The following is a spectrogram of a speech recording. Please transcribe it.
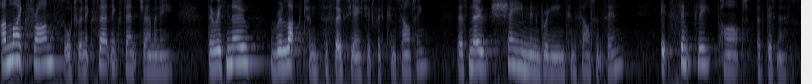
Unlike France, or to a certain extent Germany, there is no reluctance associated with consulting. There's no shame in bringing consultants in. It's simply part of business.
